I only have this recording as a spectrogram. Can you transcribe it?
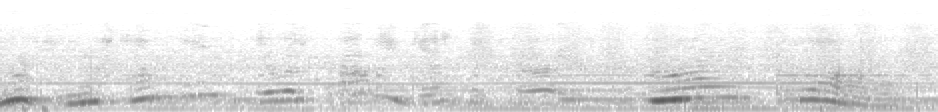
you hear something? It was probably just the curry. My God.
